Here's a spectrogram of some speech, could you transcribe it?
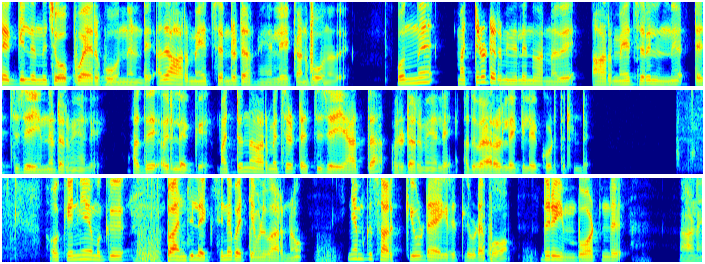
ലെഗിൽ നിന്ന് ചോപ്പ് വയർ പോകുന്നുണ്ട്. അത് ആർമേച്ചറിന്റെ ടെർമിനലിലേക്കാണ് പോകുന്നത്. ഒന്ന് മറ്റൊരു ടെർമിനൽ എന്ന് പറഞ്ഞത് ആർമേച്ചറിൽ നിന്ന് ടച്ച് ചെയ്യുന്ന ടെർമിനൽ അത് ഒരു ലെഗ് മറ്റൊന്ന് ആർമേച്ചർ ടച്ച് ചെയ്യാത്ത ഒരു ടെർമിനൽ അത് വേറൊരു ലെഗിലേക്ക് കൊടുത്തിട്ടുണ്ട്. ഓക്കെ ഇനി നമുക്ക് ഇപ്പോൾ അഞ്ച് ലെഗ്സിനെ പറ്റി നമ്മൾ പറഞ്ഞു. ഇനി നമുക്ക് സർക്യൂട്ട് ഡയഗ്രത്തിലൂടെ പോകാം ഇതൊരു ഇമ്പോർട്ടന്റ് ആണ്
